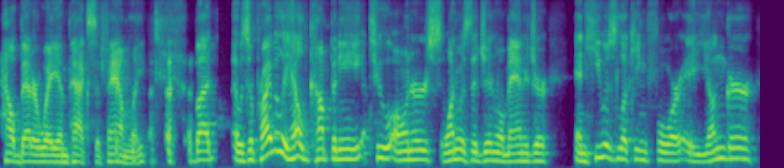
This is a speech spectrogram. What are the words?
how Better Way impacts the family. but it was a privately held company, two owners. One was the general manager, and he was looking for a younger,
